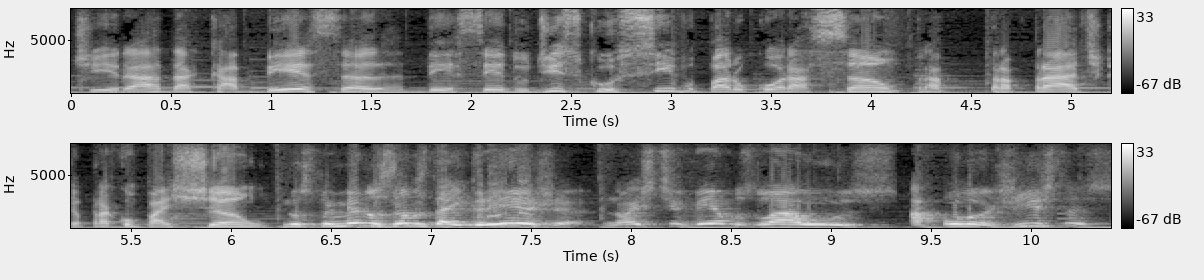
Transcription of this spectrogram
tirar da cabeça, descer do discursivo para o coração, para a prática, para a compaixão. Nos primeiros anos da igreja, nós tivemos lá os apologistas,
